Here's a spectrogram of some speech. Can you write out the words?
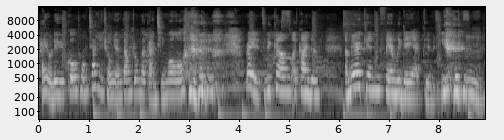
还有利于沟通家庭成员当中的感情哦。right, to become a kind of American Family Day activity. 嗯，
